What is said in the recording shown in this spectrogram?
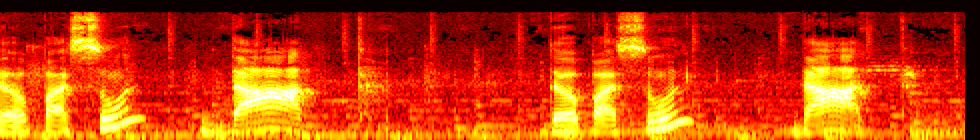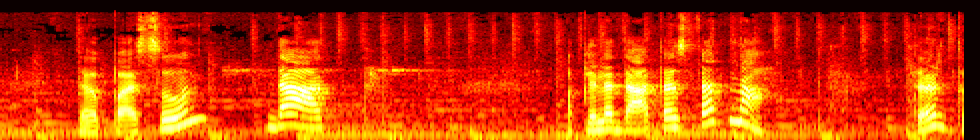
द पासून दात. द पासून दात. द पासून दात. आपल्याला दात असतात ना तर द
